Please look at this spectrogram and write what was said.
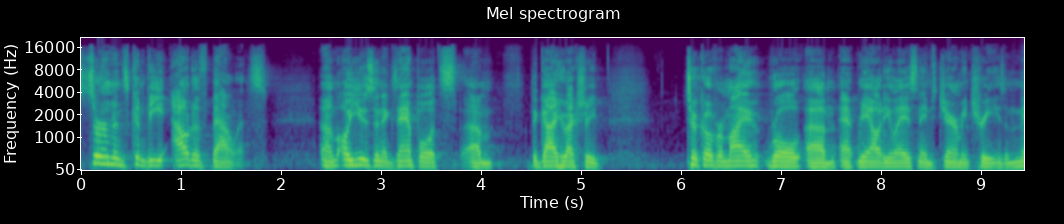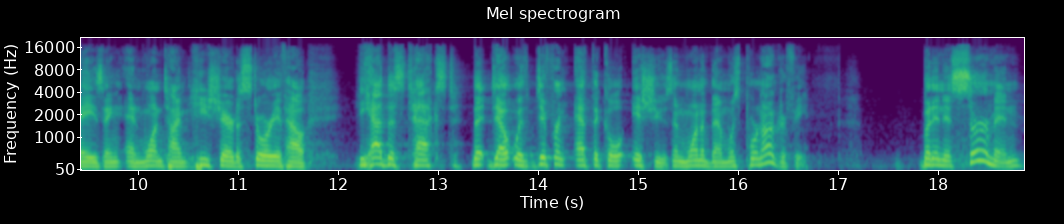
sermons can be out of balance. Um, i'll use an example. It's um, the guy who actually took over my role um, at Reality LA. His name's Jeremy Treat. He's amazing. And one time he shared a story of how he had this text that dealt with different ethical issues, and one of them was pornography. But in his sermon,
